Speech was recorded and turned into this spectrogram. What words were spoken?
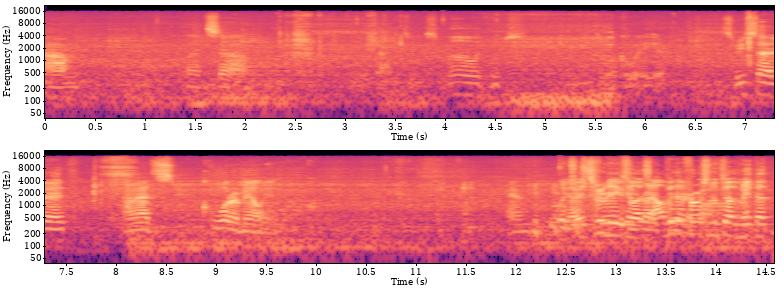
Um, let's, uh, back to this mode. Oops, to walk away here. Let's reset it. And that's quarter million. And you know, it's ridiculous. Right I'll be the first one to admit that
